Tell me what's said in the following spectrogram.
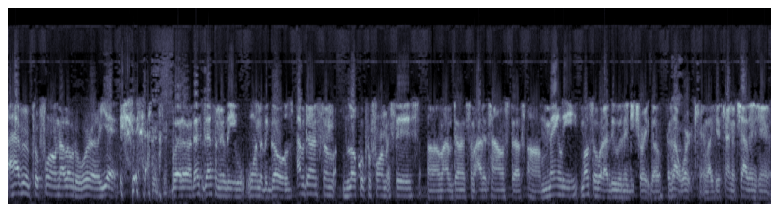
I haven't performed all over the world yet, but uh, that's definitely one of the goals. I've done some local performances. Um, I've done some out of town stuff. Um, mainly, most of what I do is in Detroit though, because I work and like it's kind of challenging,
